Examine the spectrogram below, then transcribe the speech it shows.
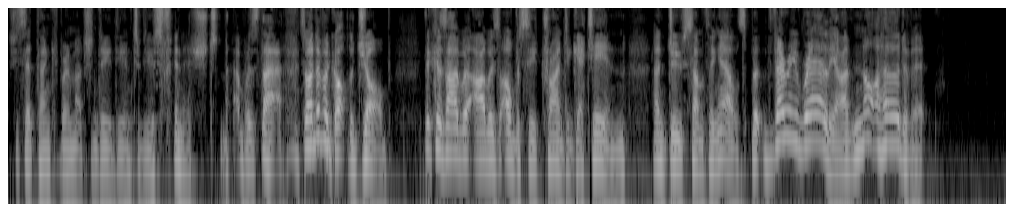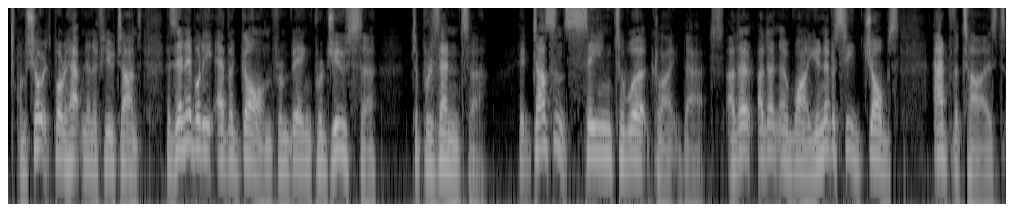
She said, thank you very much indeed. The interview's finished. That was that. So I never got the job because I, w- I was obviously trying to get in and do something else. But very rarely, I've not heard of it. I'm sure it's probably happened in a few times. Has anybody ever gone from being producer to presenter? It doesn't seem to work like that. I don't, I don't know why. You never see jobs advertised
